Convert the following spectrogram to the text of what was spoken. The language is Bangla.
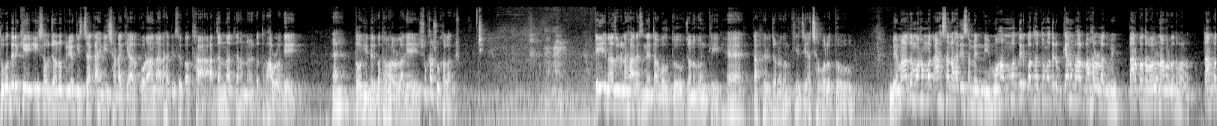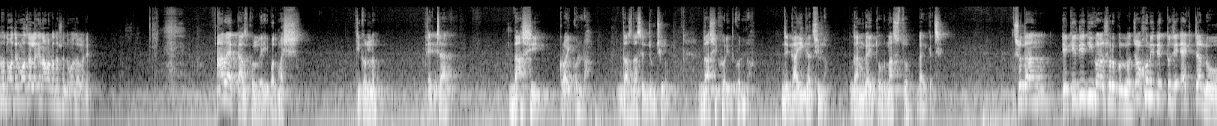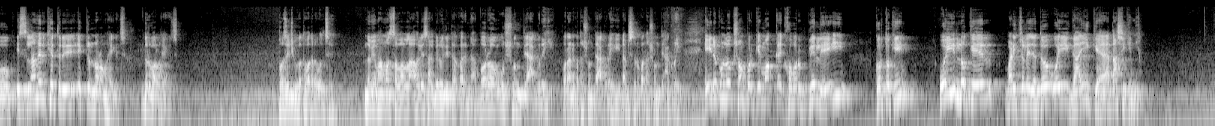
তো ওদেরকে এইসব জনপ্রিয় কিচ্ছা কাহিনী ছাড়া কি আর কোরআন আর হাদিসের কথা আর জান্নাত জাহান্নামের কথা ভালো লাগে? হ্যাঁ? তৌহিদের কথা ভালো লাগে? সুখা সুখা লাগে। এই নাজরুল হারেস নেতা বলতো, জনগণকে হ্যাঁ কাফের জনগণকে যে আচ্ছা বলো তো বেমাজা মোহাম্মদ আহসান হাদিস আমেননি মোহাম্মদের কথা তোমাদের কেন ভালো লাগবে? তার কথা ভালো না আমার কথা ভালো? তার কথা তোমাদের মজা লাগে না আমার কথা শুনতে মজা লাগে? আরও এক কাজ করল এই বদমাস কি করল? একটা দাসী ক্রয় করল। দাস দাসের যুগ ছিল। দাসী খরিদ করল। যে গায়িকা ছিল, গান গাইতো, নাচতো, গায়িকা ছিল। সুতরাং একে দিয়ে কি করা শুরু করল? যখনই দেখতো যে একটা লোক ইসলামের ক্ষেত্রে একটু নরম হয়ে গেছে, দুর্বল হয়ে গেছে। পজিটিভ কথাবার্তা বলছে। নবী মোহাম্মদ সাল্লাহ সাহেব বিরোধিতা করেন না, বরং ও শুনতে আগ্রহী। কোরআনের কথা শুনতে আগ্রহী, নবী সালামের কথা শুনতে আগ্রহী। এইরকম লোক সম্পর্কে মক্কায় খবর পেলেই করতো কি? ওই লোকের বাড়ি চলে যেত ওই গায়িকা দাসীকে নিয়ে।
